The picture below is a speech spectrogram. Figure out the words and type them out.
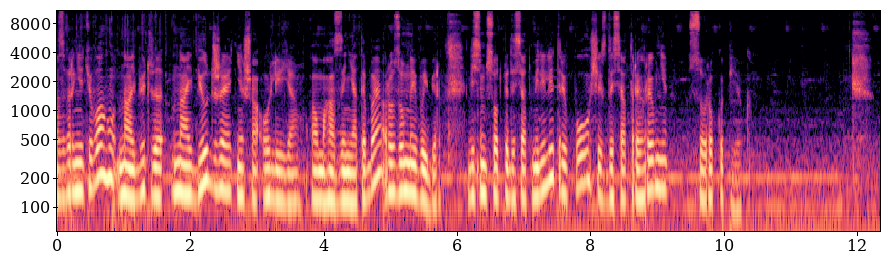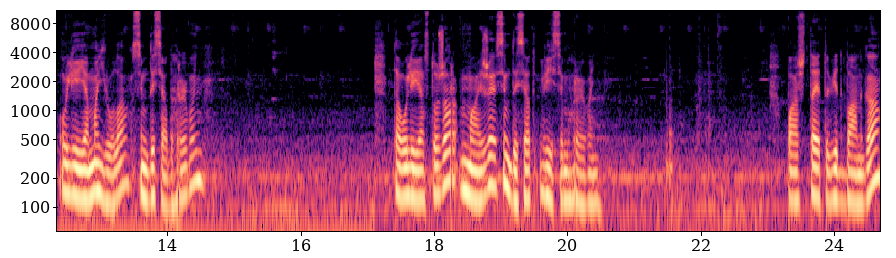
Зверніть увагу, найбюджет, найбюджетніша олія в магазині АТБ розумний вибір. 850 мл по 63 гривні 40 копійок. Олія майола 70 гривень. Та олія стожар майже 78 гривень. Паштет від банга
